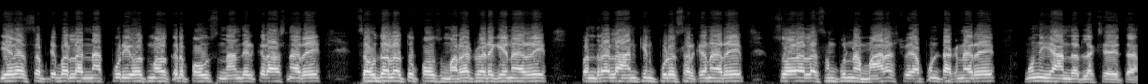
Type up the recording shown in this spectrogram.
तेरा सप्टेंबरला नागपूर यवतमाळकडे पाऊस नांदेडकडे असणार आहे चौदाला तो पाऊस मराठवाड्यात येणार आहे पंधराला आणखीन पुढे सरकणार आहे सोळाला संपूर्ण महाराष्ट्र व्यापून टाकणार आहे म्हणून हे अंदाज लक्षात येतात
